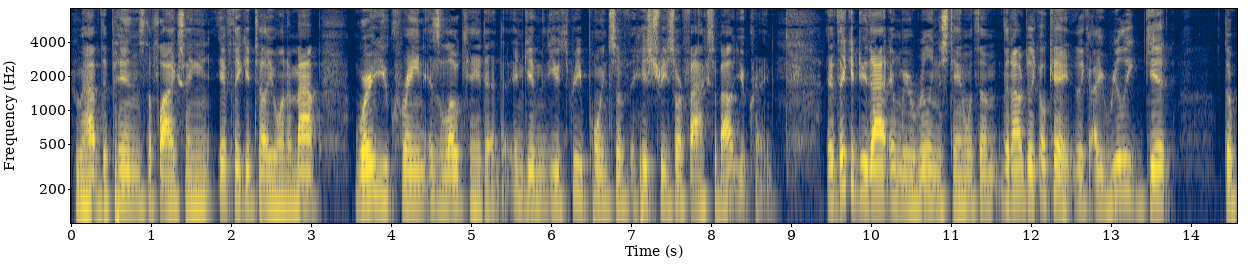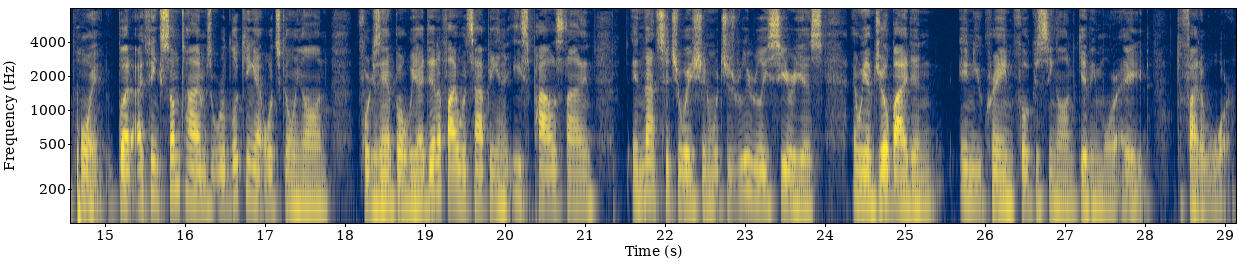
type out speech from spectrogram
who have the pins, the flags hanging, if they could tell you on a map where Ukraine is located and give you three points of histories or facts about Ukraine if they could do that and we were willing to stand with them, then I would be like, okay, like I really get the point. But I think sometimes we're looking at what's going on. For example, we identify what's happening in East Palestine in that situation, which is really, really serious. And we have Joe Biden in Ukraine focusing on giving more aid to fight a war.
